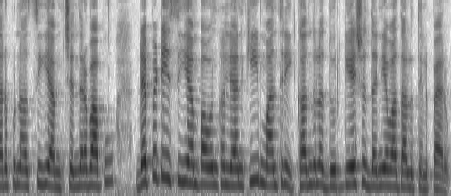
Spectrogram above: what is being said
తరపున CM Chandrababu deputy CM Pawan కళ్యాణ్కి మంత్రి కందుల దుర్గేష్ ధన్యవాదాలు తెలిపారు.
